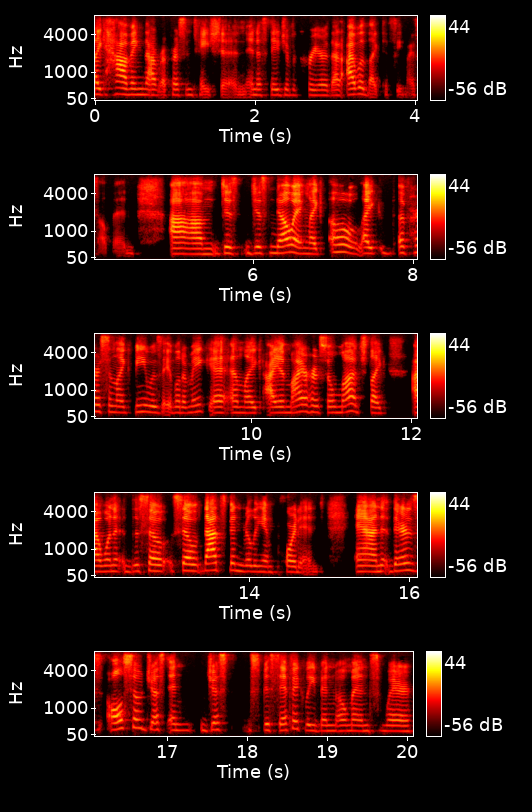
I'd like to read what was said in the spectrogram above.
like having that representation in a stage of a career that I would like to see myself in. Um, just just knowing like, oh, like a person like me was able to make it and like I admire her so much. Like I want to so so that's been really important. And there's also just in just specifically been moments where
